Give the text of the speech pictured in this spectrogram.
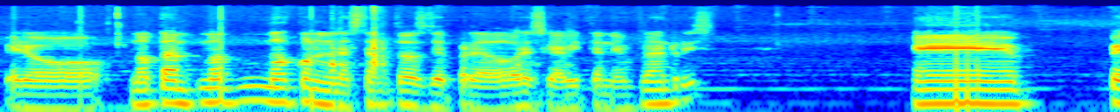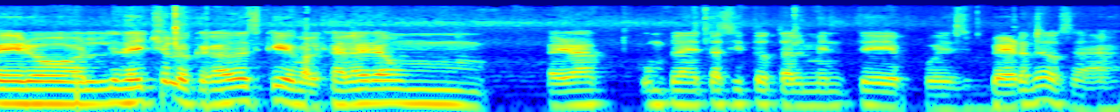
pero no, tan, no, con las tantas depredadores que habitan en Fenris. Eh, pero de hecho lo que hago es que Valhalla era un, era un planeta así totalmente pues verde, o sea,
